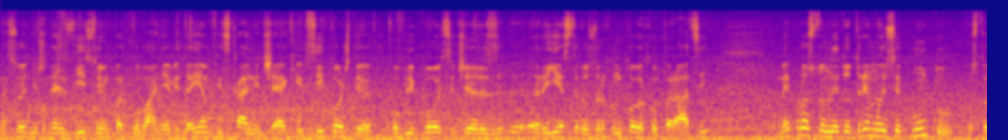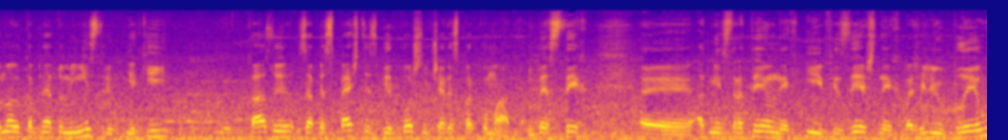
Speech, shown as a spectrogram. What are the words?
на сьогоднішній день здійснюємо паркування, віддаємо фіскальні чеки, всі кошти обліковуються через реєстр розрахункових операцій. Ми просто не дотримуємося пункту постанови Кабінету міністрів, який вказує забезпечити збір коштів через паркомат. Без тих е, адміністративних і фізичних важелів впливу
